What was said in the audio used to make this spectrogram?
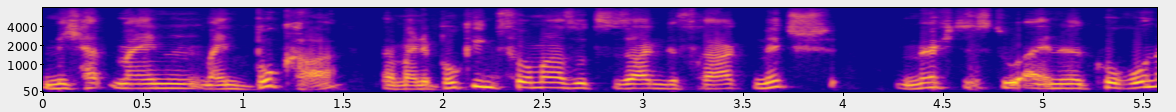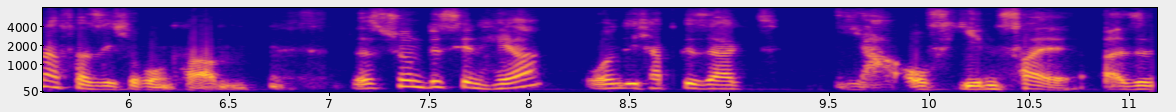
mich hat mein, mein Booker, meine Booking-Firma sozusagen gefragt, Mitch, möchtest du eine Corona-Versicherung haben? Das ist schon ein bisschen her und ich habe gesagt, Ja, auf jeden Fall. Also,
